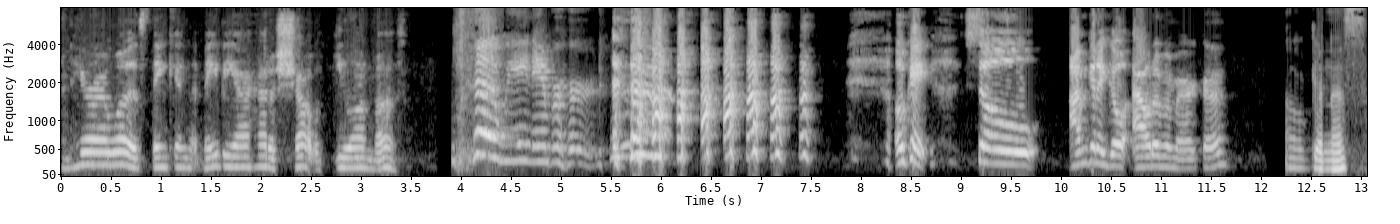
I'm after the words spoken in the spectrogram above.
and here I was thinking that maybe I had a shot with Elon Musk. we ain't Amber Heard. okay, so I'm gonna go out of America. Oh goodness.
